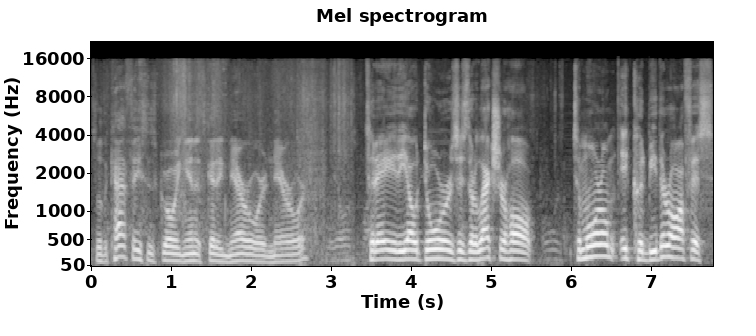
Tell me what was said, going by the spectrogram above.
So the cat face is growing in, it's getting narrower and narrower. Today, the outdoors is their lecture hall. Tomorrow, it could be their office.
